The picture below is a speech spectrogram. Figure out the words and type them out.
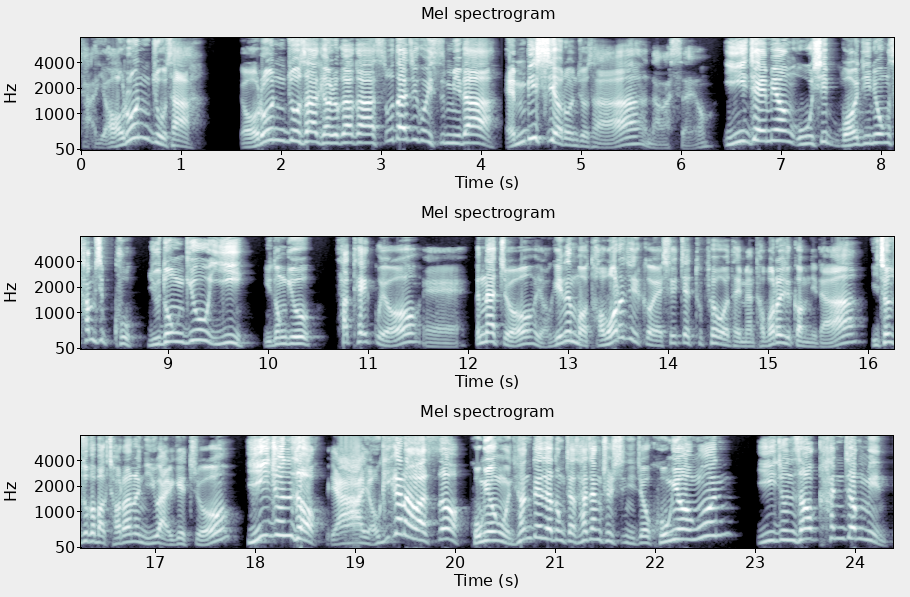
자, 여론조사. 여론조사 결과가 쏟아지고 있습니다. MBC 여론조사 나왔어요. 이재명 50, 원인용 39, 유동규 2. 유동규 사퇴했고요. 예, 끝났죠. 여기는 뭐 더 벌어질 거예요. 실제 투표 되면 더 벌어질 겁니다. 이천수가 막 절하는 이유 알겠죠? 이준석, 야 여기가 나왔어. 공영훈 현대자동차 사장 출신이죠. 공영훈, 이준석, 한정민.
